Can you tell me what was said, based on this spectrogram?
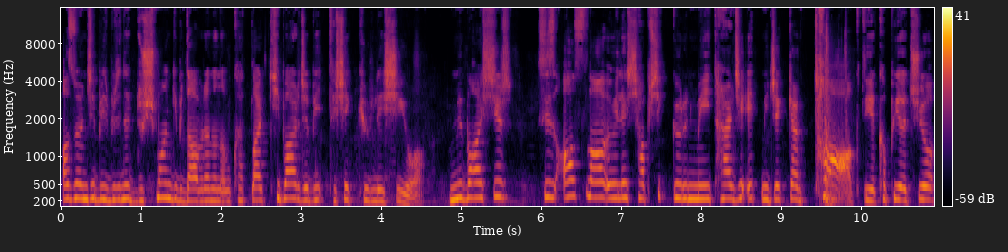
az önce birbirine düşman gibi davranan avukatlar kibarca bir teşekkürleşiyor. Mübaşir siz asla öyle şapşik görünmeyi tercih etmeyecekken tak diye kapıyı açıyor.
